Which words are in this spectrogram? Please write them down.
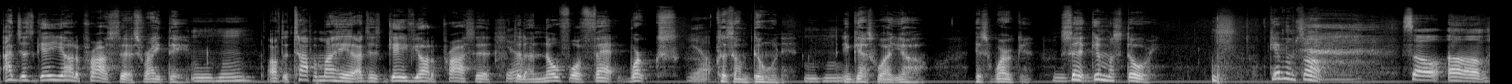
I just gave y'all the process right there. Mm-hmm. Off the top of my head, I just gave y'all the process Yep. that I know for a fact works. Yep. Because I'm doing it. And guess what, y'all? It's working. Send, give him a story. give him something. So, um,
